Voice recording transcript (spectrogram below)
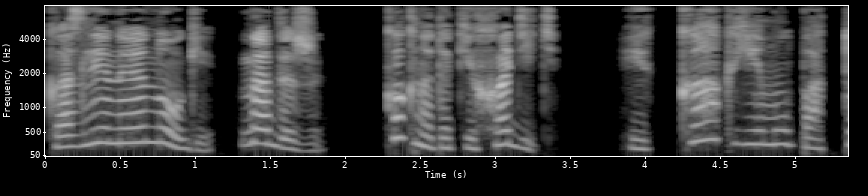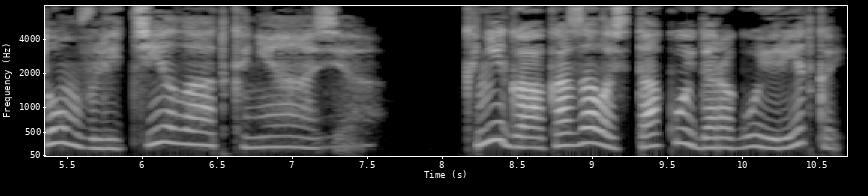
Козлиные ноги, надо же! Как на таких ходить? И как ему потом влетело от князя. Книга оказалась такой дорогой и редкой,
